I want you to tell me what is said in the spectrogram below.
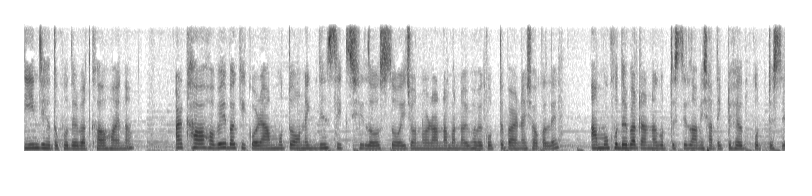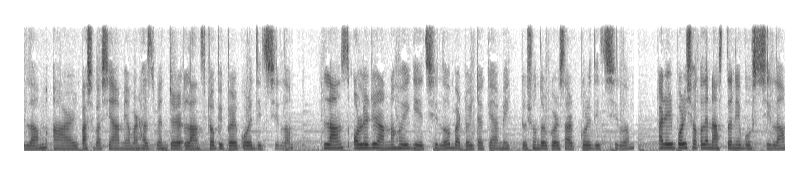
দিন যেহেতু খুদের ভাত খাওয়া হয় না। আর খাওয়া হবেই বা কি করে? আম্মু তো অনেকদিন সিক ছিল সো এই জন্য রান্না বান্না ওইভাবে করতে পারে নাই সকালে। আম্মু খুদের ভাত রান্না করতেছিল, আমি সাথে একটু হেল্প করতেছিলাম আর পাশাপাশি আমি আমার হাজবেন্ডের লাঞ্চটাও প্রিপেয়ার করে দিচ্ছিলাম। লাঞ্চ অলরেডি রান্না হয়ে গিয়েছিল বাট ওইটাকে আমি একটু সুন্দর করে সার্ভ করে দিচ্ছিলাম। আর এরপরে সকালে নাস্তা নিয়ে বসছিলাম,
